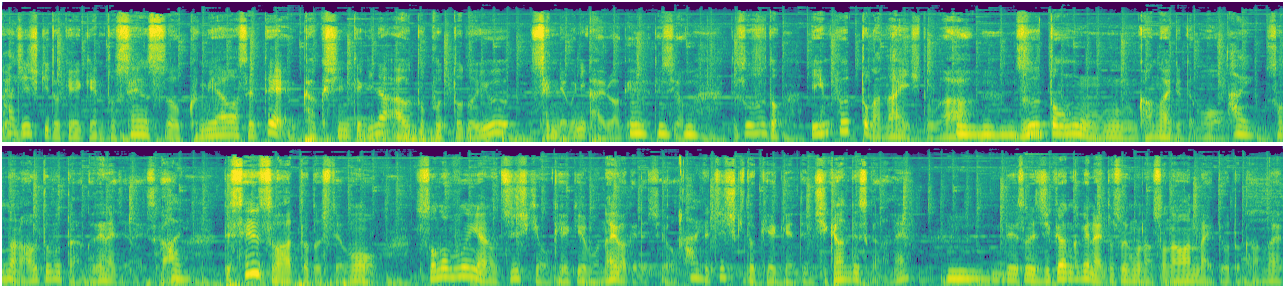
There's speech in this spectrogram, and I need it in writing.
ではい知識と経験とセンスを組み合わせて革新的なアウトプットという戦略に変えるわけですよ。でそうするとインプットがない人がずっとうんうんうん考えてても、はいそんなのアウトプットなんか出ないじゃないですか。はいでセンスはあったとしてもその分野の知識も経験もないわけですよ。はいで知識と経験って時間ですからね。うん。でそれ時間かけないとそういうものは備わらないってことを考える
